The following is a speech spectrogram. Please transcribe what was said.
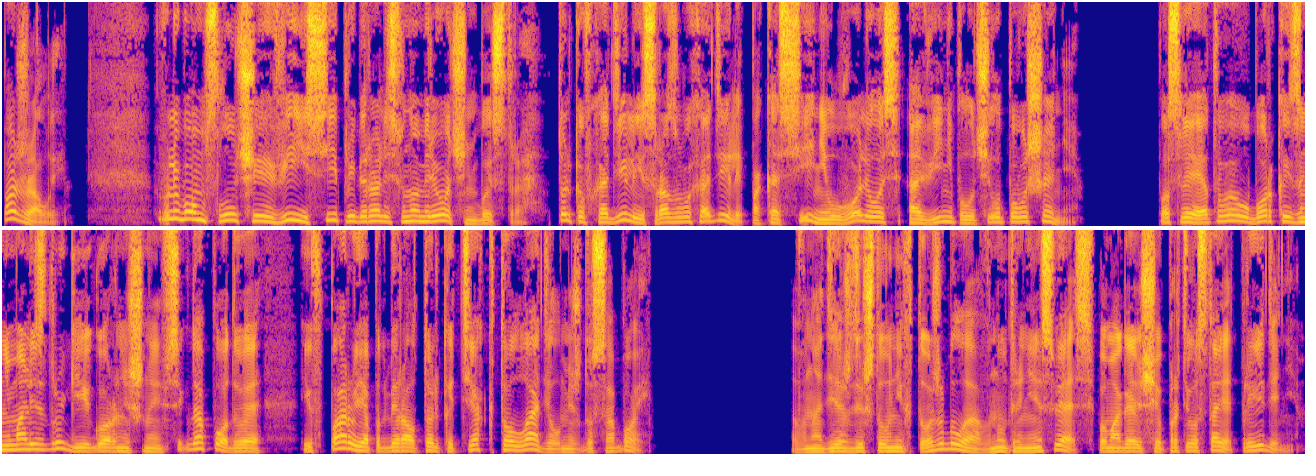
Пожалуй. В любом случае, Ви и Си прибирались в номере очень быстро только входили и сразу выходили, пока Си не уволилась, а Ви не получила повышение. После этого уборкой занимались другие горничные, всегда подвое, и в пару я подбирал только тех, кто ладил между собой. В надежде, что у них тоже была внутренняя связь, помогающая противостоять привидениям.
